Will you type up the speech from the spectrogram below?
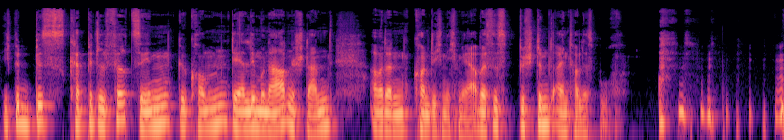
Ich bin bis Kapitel 14 gekommen, der Limonaden stand, aber dann konnte ich nicht mehr. Aber es ist bestimmt ein tolles Buch.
